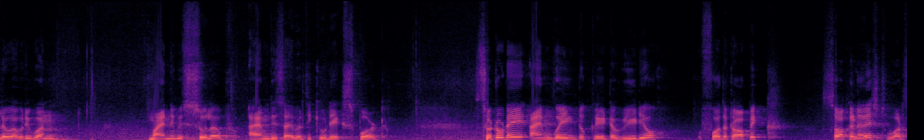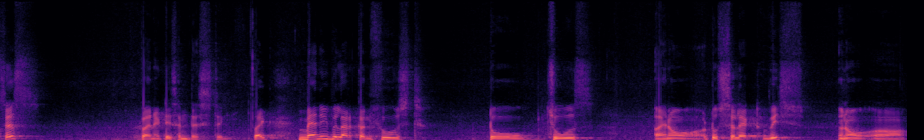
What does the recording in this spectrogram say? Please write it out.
Hello everyone, my name is Sulabh, I am the cybersecurity expert. So today I am going to create a video for the topic SOC analyst versus penetration testing, right? Many people are confused to choose, you know, to select which, you know, uh,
